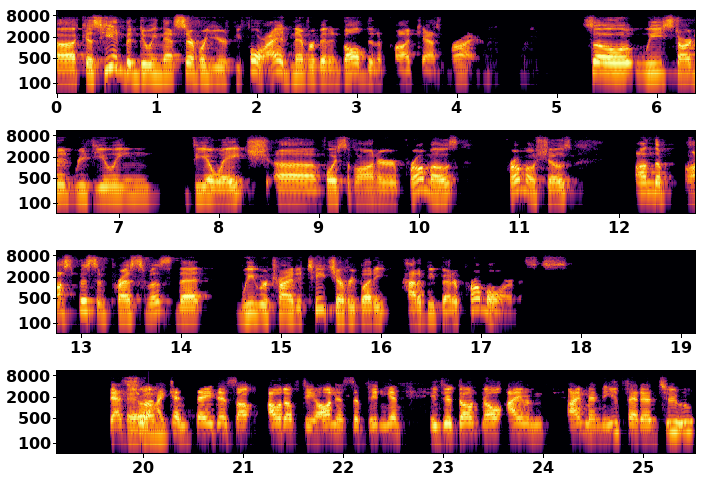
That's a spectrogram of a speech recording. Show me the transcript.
Because uh, he had been doing that several years before. I had never been involved in a podcast prior. So we started reviewing VOH, uh, Voice of Honor promos, promo shows on the auspice and precipice that we were trying to teach everybody how to be better promo artists. That's and, true. I can say this out of the honest opinion. If you don't know, I'm I'm an e-fetter too,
